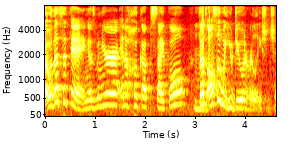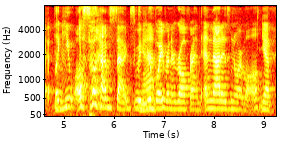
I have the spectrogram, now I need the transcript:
Oh, that's the thing is when you're in a hookup cycle, that's mm-hmm. also what you do in a relationship. Like mm-hmm. you also have sex with your boyfriend or girlfriend, and that is normal. Yep.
